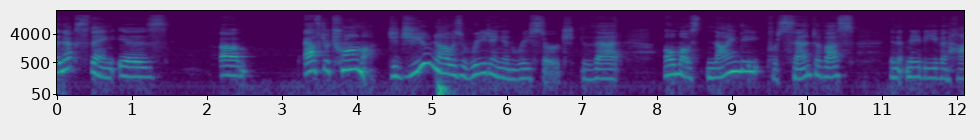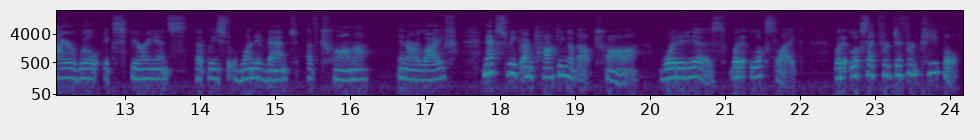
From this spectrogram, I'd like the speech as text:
the next thing is um, after trauma. Did you know, as reading and research, that almost 90% of us, and it may be even higher, will experience at least one event of trauma in our life? Next week, I'm talking about trauma, what it is, what it looks like, what it looks like for different people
